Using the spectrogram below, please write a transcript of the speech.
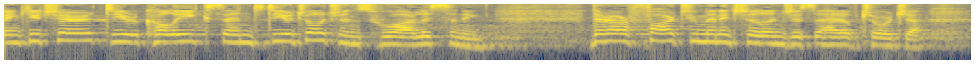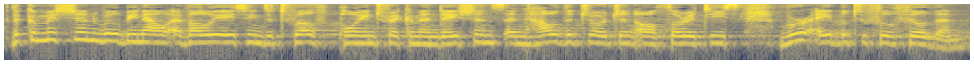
Thank you, Chair, dear colleagues, and dear Georgians who are listening. There are far too many challenges ahead of Georgia. The Commission will be now evaluating the 12 point recommendations and how the Georgian authorities were able to fulfil them.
